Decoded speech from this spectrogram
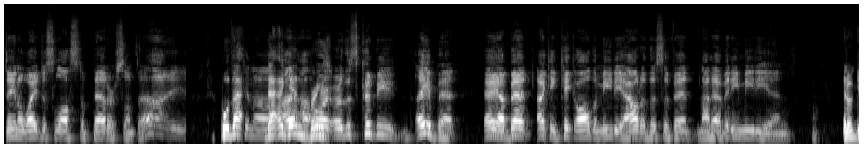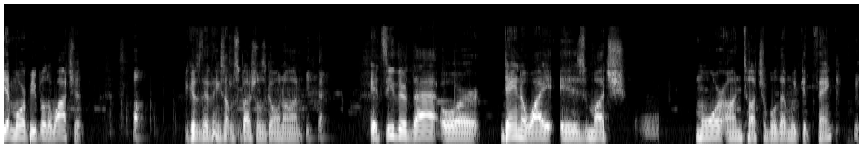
Dana White just lost a bet or something? Ah, Well, that uh, that again I- I- brings or, or this could be a bet. Hey, I bet I can kick all the media out of this event, not have any media in. it'll get more people to watch it because they think something special is going on. Yeah. It's either that or Dana White is much more untouchable than we could think.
